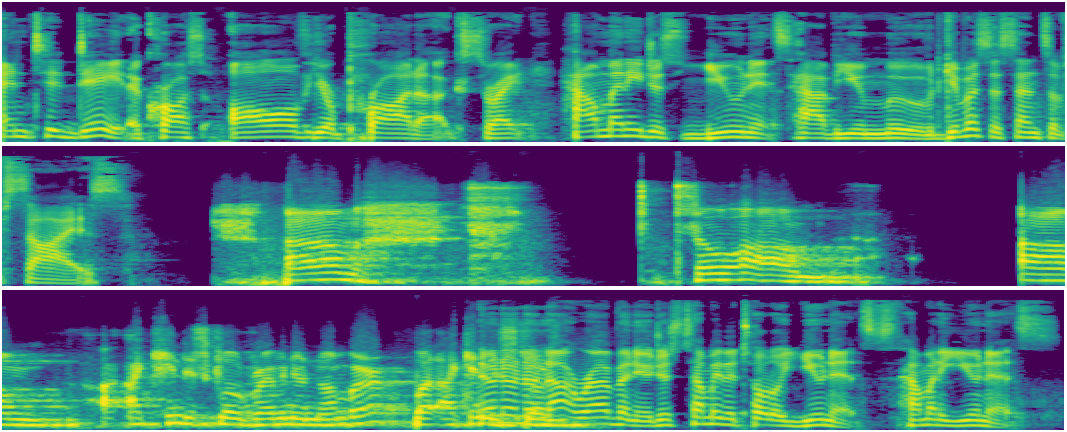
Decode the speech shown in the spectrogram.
And to date, across all of your products, right? How many just units have you moved? Give us a sense of size. Um. So um, Um, I, can't disclose revenue number, but I can. No, no, no, not revenue. Just tell me the total units. How many units?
